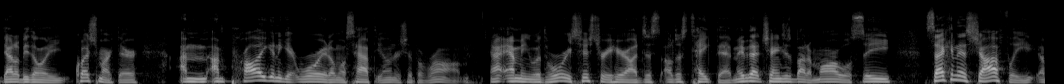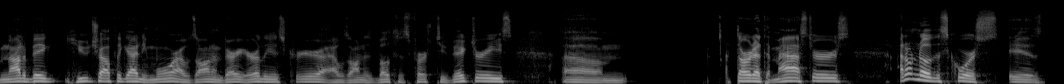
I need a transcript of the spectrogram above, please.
that'll be the only question mark there. I'm I'm probably going to get Rory at almost half the ownership of Rahm. I, I, mean, with Rory's history here, I'll just I'll just take that. Maybe that changes by tomorrow. We'll see. Second is Schauffele. I'm not a big huge Schauffele guy anymore. I was on him very early in his career. I was on his both his first two victories. Um, third at the Masters. I don't know this course is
